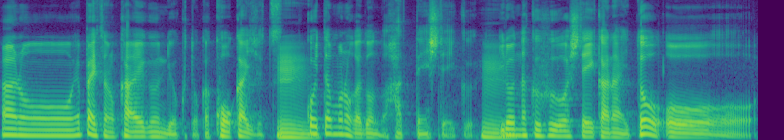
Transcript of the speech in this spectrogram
あのーやっぱりその海軍力とか航海術、うん。こういったものがどんどん発展していく、うん。いろんな工夫をしていかないと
